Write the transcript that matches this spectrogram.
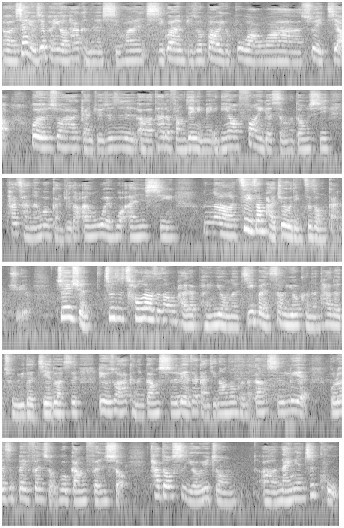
呃，像有些朋友，他可能喜欢习惯，比如说抱一个布娃娃啊睡觉，或者是说他感觉就是呃，他的房间里面一定要放一个什么东西，他才能够感觉到安慰或安心。那这张牌就有点这种感觉，所以选就是抽到这张牌的朋友呢，基本上有可能他的处于的阶段是，例如说他可能刚失恋，在感情当中可能刚失恋，不论是被分手或刚分手，他都是有一种呃难言之苦。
